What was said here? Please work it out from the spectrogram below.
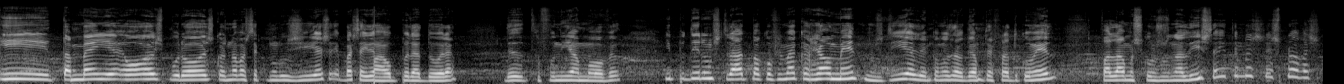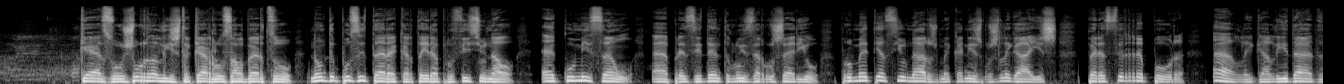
e também hoje por hoje, com as novas tecnologias, basta ir uma operadora de telefonia móvel e pedir um extrato para confirmar que realmente nos dias em que nós alegamos ter falado com ele, falamos com o jornalista e temos as provas. Caso o jornalista Carlos Alberto não depositar a carteira profissional, a comissão, a presidente Luísa Rogério, promete acionar os mecanismos legais para se repor à legalidade.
